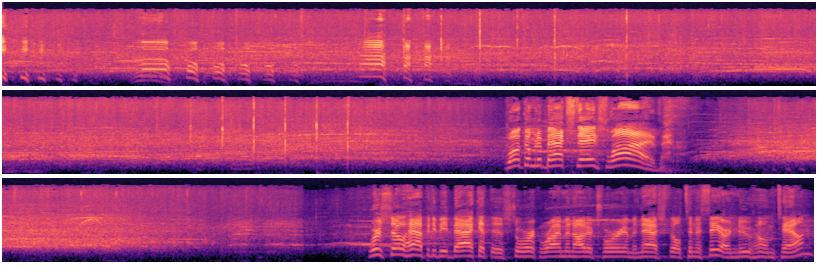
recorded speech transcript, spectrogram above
Welcome to Backstage Live. We're so happy to be back at the historic Ryman Auditorium in Nashville, Tennessee, our new hometown.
